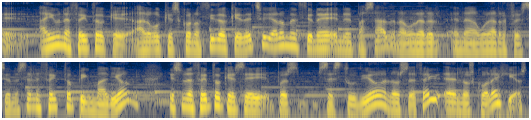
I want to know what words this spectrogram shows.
Eh, hay, un efecto que, algo que es conocido, que de hecho ya lo mencioné en el pasado, en alguna, en alguna reflexión, es el efecto Pigmalión. Es un efecto que se, pues, se estudió en los, en los colegios.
